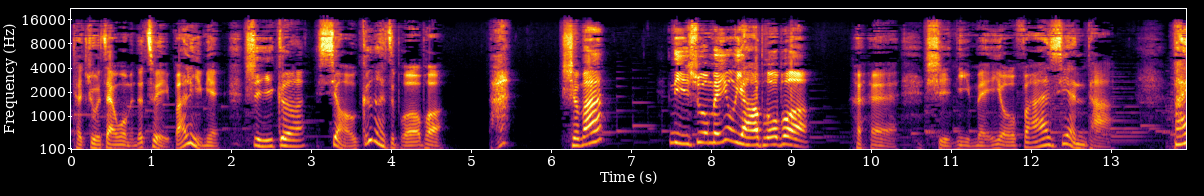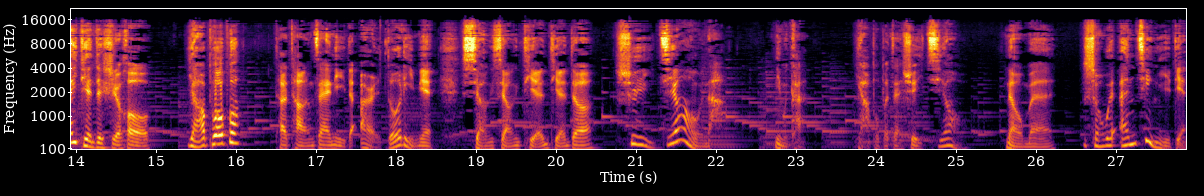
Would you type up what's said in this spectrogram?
她住在我们的嘴巴里面，是一个小个子婆婆。啊？什么？你说没有牙婆婆？呵呵，是你没有发现她。白天的时候，牙婆婆她躺在你的耳朵里面，香香甜甜的睡觉呢。你们看，鸭婆婆在睡觉。那我们稍微安静一点，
